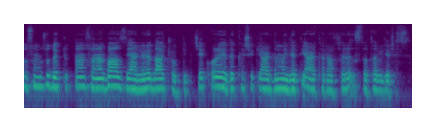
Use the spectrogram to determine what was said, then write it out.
Sosumuzu döktükten sonra bazı yerlere daha çok gidecek. Oraya da kaşık yardımıyla diğer tarafları ıslatabiliriz.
